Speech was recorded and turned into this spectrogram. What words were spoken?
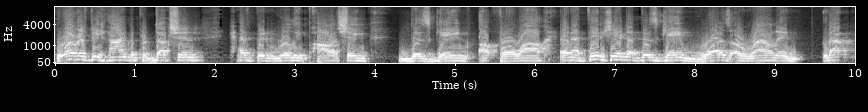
whoever's behind the production has been really polishing this game up for a while. And I did hear that this game was around in not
